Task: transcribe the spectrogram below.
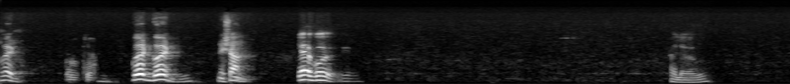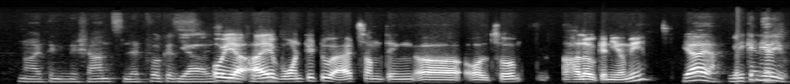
good. Okay. Good, good. Nishan. Yeah, go. Hello. No, I think Nishant's network is. Yeah. Oh yeah, I wanted to add something uh, also. Hello, can you hear me? Yeah, yeah, we can hear you.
